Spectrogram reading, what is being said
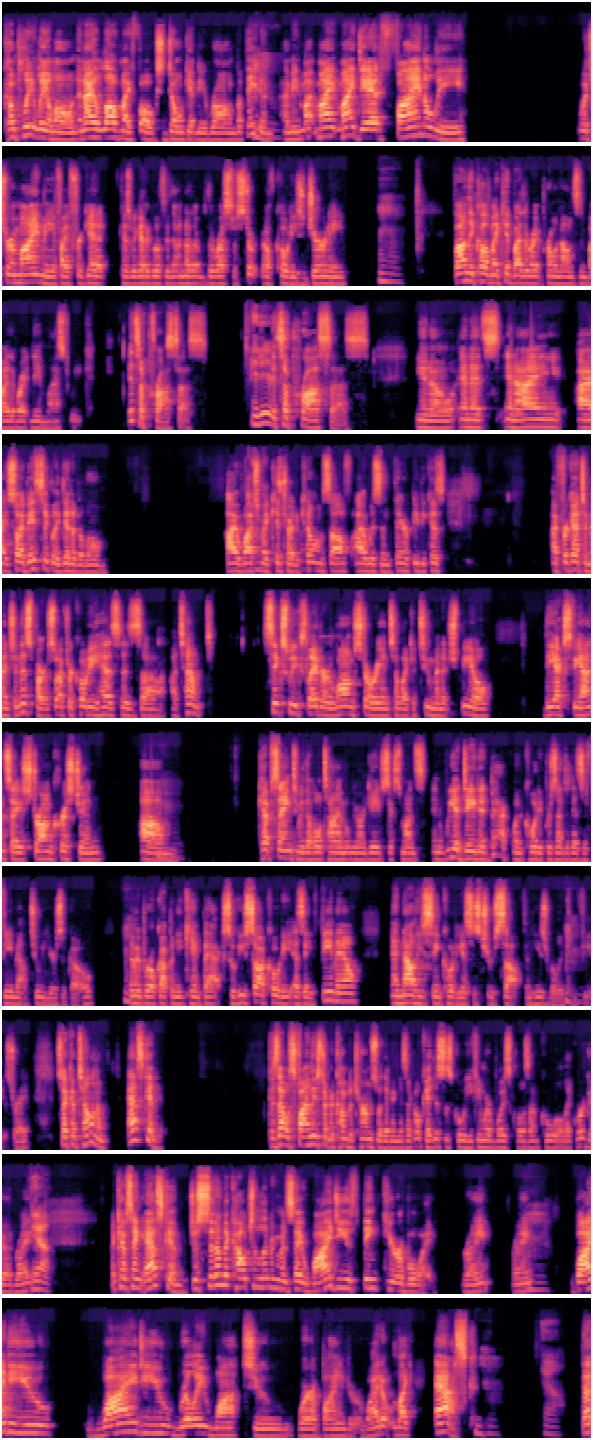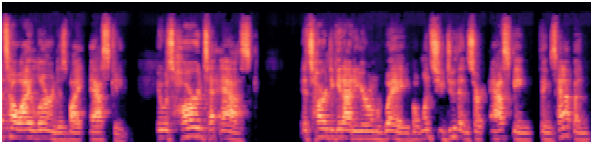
completely alone. And I love my folks. Don't get me wrong, but they mm-hmm. didn't. I mean, my my my dad finally which remind me if I forget because we got to go through the, another the rest of of Cody's journey. Mm-hmm. Finally called my kid by the right pronouns and by the right name last week. It's a process. It is. It's a process, you know, and it's and I I so I basically did it alone. I watched my kid try to kill himself. I was in therapy because I forgot to mention this part. So after Cody has his uh, attempt, six weeks later, long story into like a two minute spiel, the ex fiance, strong Christian, um, mm-hmm. kept saying to me the whole time that we were engaged six months, and we had dated back when Cody presented as a female two years ago. Mm-hmm. Then we broke up, and he came back. So he saw Cody as a female, And now he's seeing Cody as his true self and he's really Mhm. confused, right? So I kept telling him, ask him. Because I was finally starting to come to terms with him. And he's like, okay, this is cool. He can wear boys' clothes. I'm cool. Like, we're good, right? Yeah. I kept saying, ask him. Just sit on the couch in the living room and say, why do you think you're a boy? Right? Right? Mhm. Why do you why do you really want to wear a binder? Why don't like ask? Mhm. That's how I learned is by asking. It was hard to ask. It's hard to get out of your own way. But once you do that and start asking, things happen.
